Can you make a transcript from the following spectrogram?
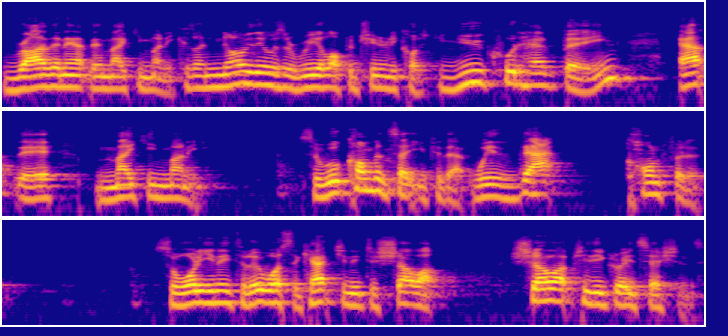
rather than out there making money because I know there was a real opportunity cost. You could have been out there making money. So we'll compensate you for that. We're that confident. So what do you need to do? What's the catch? You need to show up. Show up to the agreed sessions.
